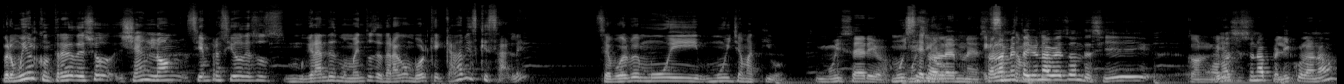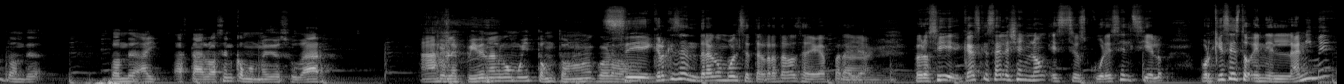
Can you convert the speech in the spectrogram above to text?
Pero muy al contrario de eso, Shenlong siempre ha sido de esos grandes momentos de Dragon Ball que cada vez que sale se vuelve muy, muy llamativo. Muy serio. Muy serio. solemne. Solamente hay una vez donde sí. Con o no es una película, ¿no? Donde. Donde hay, hasta lo hacen como medio sudar. Ah, Que le piden algo muy tonto, no me acuerdo. Sí, creo que es en Dragon Ball Z, al rato vamos a llegar para Ah, allá. Pero sí, cada vez que sale Shenlong es- se oscurece el cielo. ¿Por qué es esto? En el anime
